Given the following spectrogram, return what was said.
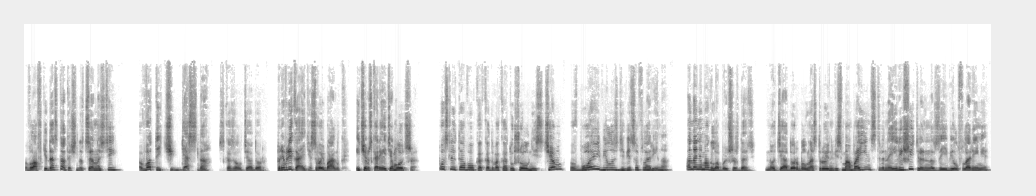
В лавке достаточно ценностей». «Вот и чудесно», — сказал Теодор. «Привлекайте свой банк, и чем скорее, тем лучше». После того, как адвокат ушел ни с чем, в Буа явилась девица Флорина. Она не могла больше ждать. Но Теодор был настроен весьма воинственно и решительно заявил Флорине.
